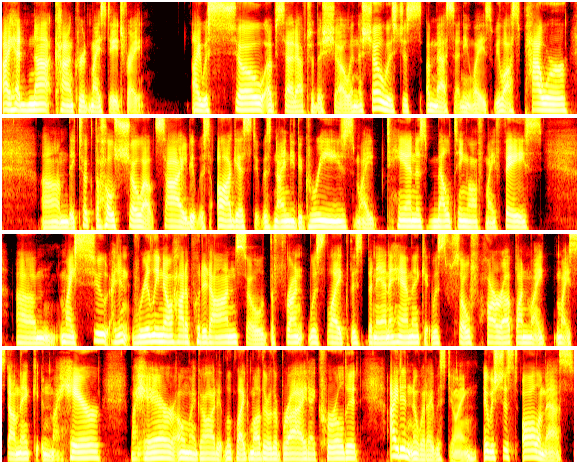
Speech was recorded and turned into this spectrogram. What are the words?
I had not conquered my stage fright. I was so upset after the show, and the show was just a mess, anyways. We lost power. Um, they took the whole show outside. It was August. It was 90 degrees. My tan is melting off my face. Um, my suit, I didn't really know how to put it on, so the front was like this banana hammock. It was so far up on my my stomach, and my hair, my hair, oh my god, it looked like Mother of the Bride. I curled it. I didn't know what I was doing. It was just all a mess.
